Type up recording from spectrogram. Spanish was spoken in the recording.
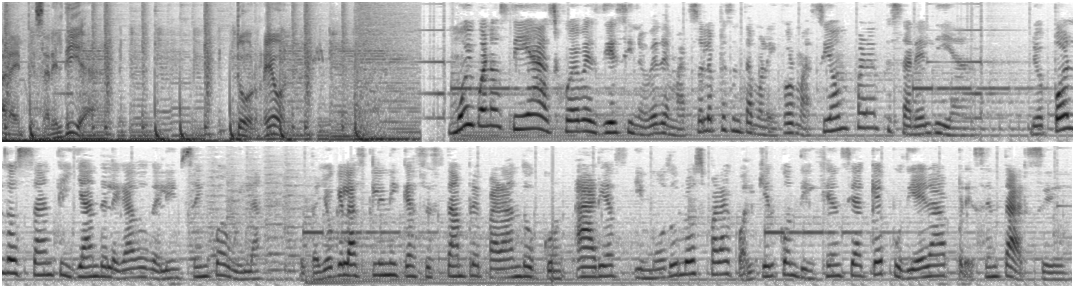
para empezar el día. Torreón. Muy buenos días, jueves 19 de marzo le presentamos la información para empezar el día. Leopoldo Santillán, delegado del IMSS en Coahuila, detalló que las clínicas se están preparando con áreas y módulos para cualquier contingencia que pudiera presentarse.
